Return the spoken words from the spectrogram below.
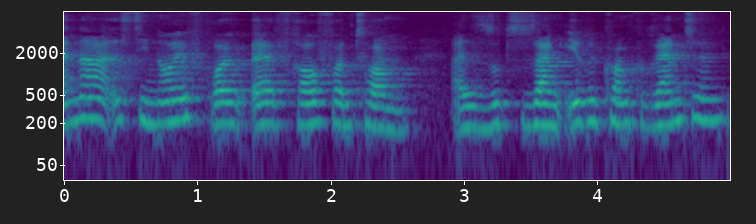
Anna ist die neue Frau, äh, Frau von Tom, also sozusagen ihre Konkurrentin,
